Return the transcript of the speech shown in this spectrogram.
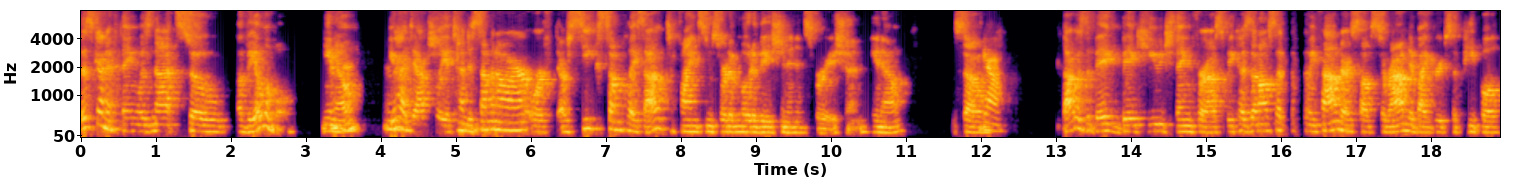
this kind of thing was not so available, you know? Mm-hmm. You had to actually attend a seminar or, or seek someplace out to find some sort of motivation and inspiration, you know? So, yeah that was a big, big, huge thing for us because then all of a sudden we found ourselves surrounded by groups of people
